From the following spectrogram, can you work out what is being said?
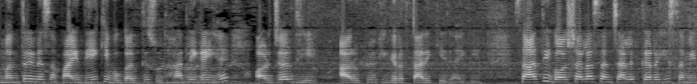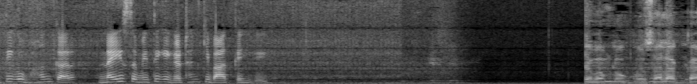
मंत्री ने सफ़ाई दी कि वो गलती सुधार ली गई है और जल्द ही आरोपियों की गिरफ्तारी की जाएगी। साथ ही गौशाला संचालित कर रही समिति को भंग कर नई समिति के गठन की बात कही गई। जब हम लोग गौशाला का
